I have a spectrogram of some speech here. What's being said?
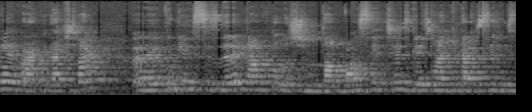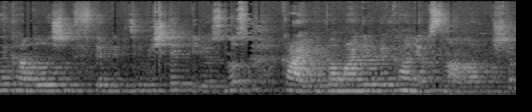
Merhaba arkadaşlar. Ee, Bugün sizlere lenf dolaşımından bahsedeceğiz. Geçenki derslerimizde kan dolaşım sistemini bitirmiştik biliyorsunuz. Kalbi, damarları ve kan yapısını anlatmıştım.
